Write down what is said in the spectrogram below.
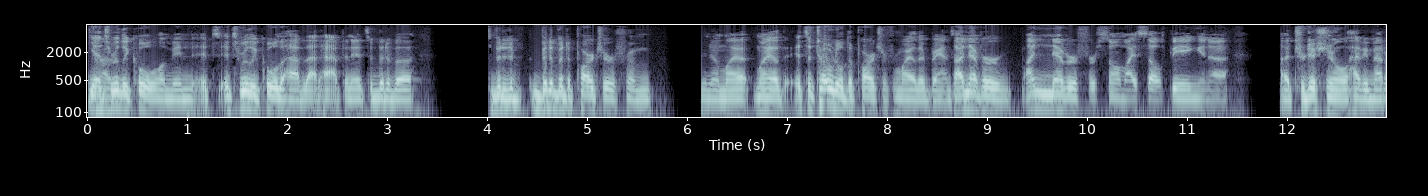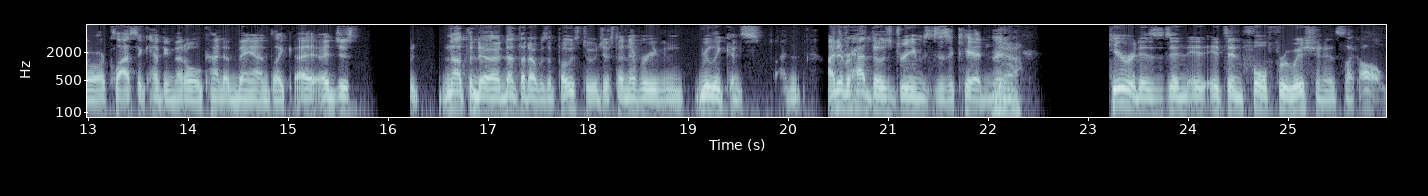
Yeah, it's Uh, really cool. I mean, it's it's really cool to have that happen. It's a bit of a it's a bit of a bit of a departure from you know my my other. It's a total departure from my other bands. I never I never foresaw myself being in a a traditional heavy metal or classic heavy metal kind of band. Like I, I just not that uh, not that I was opposed to it. Just I never even really cons. I, I never had those dreams as a kid. And then Yeah. Here it is in it, it's in full fruition. It's like oh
